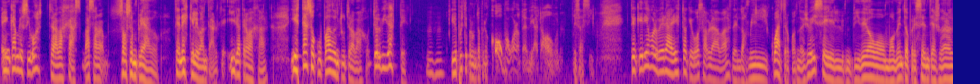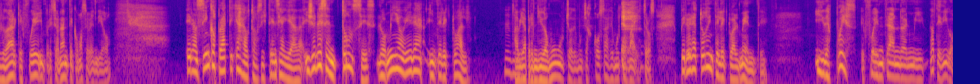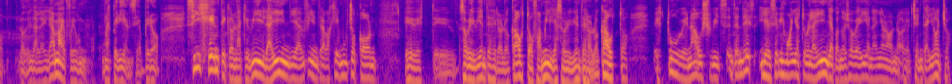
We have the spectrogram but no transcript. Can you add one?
En cambio, si vos trabajás, vas a, sos empleado, tenés que levantarte, ir a trabajar, y estás ocupado en tu trabajo, te olvidaste. Y después te pregunto, ¿pero cómo? Bueno, tendría todo. es así. Te quería volver a esto que vos hablabas del 2004, cuando yo hice el video Momento Presente, Ayudar a Ayudar, que fue impresionante cómo se vendió eran cinco prácticas de autoasistencia guiada. Y yo en ese entonces lo mío era intelectual. Había aprendido mucho de muchas cosas de muchos maestros, pero era todo intelectualmente. Y después fue entrando en mí, no te digo, lo del Dalai Lama fue una experiencia, pero sí gente con la que vi la India, en fin, trabajé mucho con eh, este, sobrevivientes del holocausto, familias sobrevivientes del holocausto, estuve en Auschwitz, ¿entendés? Y ese mismo año estuve en la India cuando yo veía en el año 88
